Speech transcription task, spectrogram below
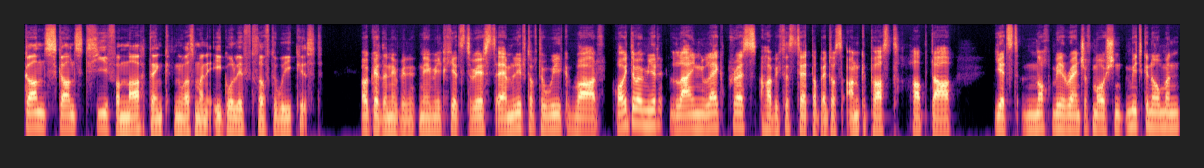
ganz, ganz tief am Nachdenken, was mein Ego-Lift of the Week ist. Okay, dann nehme nehme ich jetzt zuerst. Ähm, Lift of the Week war heute bei mir. Lying Leg Press habe ich das Setup etwas angepasst, habe da jetzt noch mehr Range of Motion mitgenommen.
